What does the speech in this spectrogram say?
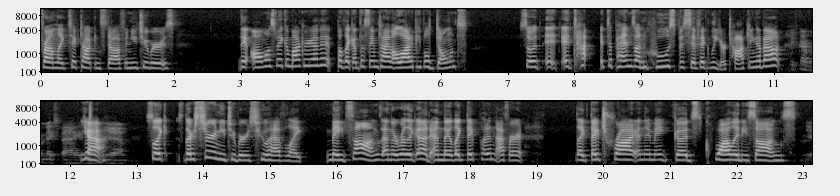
from like TikTok and stuff and YouTubers, they almost make a mockery of it, but like at the same time a lot of people don't. So it it it, ta- it depends on who specifically you're talking about. It's kind of a mixed bag. Yeah. Yeah. So like there's certain YouTubers who have like made songs and they're really good and they like they put in effort. Like they try and they make good quality songs. Yeah.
